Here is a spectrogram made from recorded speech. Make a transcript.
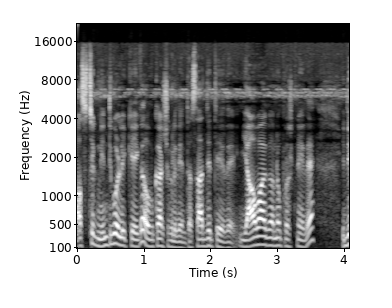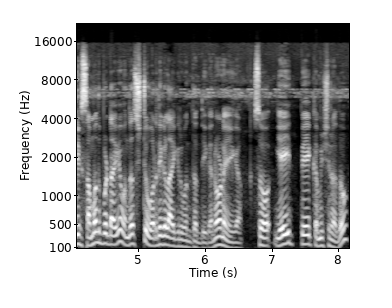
ಅಷ್ಟಿಗೆ ನಿಂತ್ಕೊಳ್ಳಿಕ್ಕೆ ಈಗ ಅವಕಾಶಗಳಿದೆ ಅಂತ ಸಾಧ್ಯತೆ ಇದೆ. ಯಾವಾಗ ಅನ್ನೋ ಪ್ರಶ್ನೆ ಇದೆ. ಇದಕ್ಕೆ ಸಂಬಂಧಪಟ್ಟಾಗೆ ಒಂದಷ್ಟು ವರದಿಗಳಾಗಿರುವಂಥದ್ದು ಈಗ. ನೋಡೋಣ ಈಗ. ಸೊ ಏಯ್ತ್ ಪೇ ಕಮಿಷನ್ ಅದು.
